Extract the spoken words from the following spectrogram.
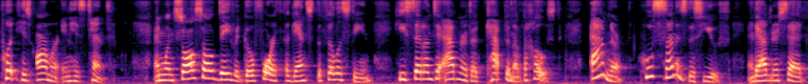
put his armor in his tent. And when Saul saw David go forth against the Philistine, he said unto Abner, the captain of the host, Abner, whose son is this youth? And Abner said,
